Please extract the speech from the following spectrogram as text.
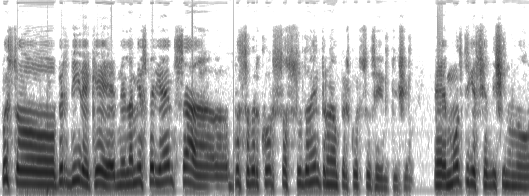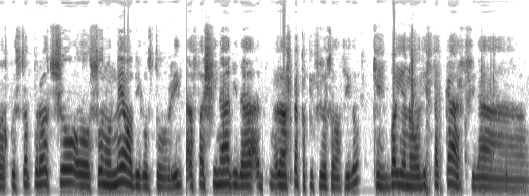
Questo per dire che nella mia esperienza questo percorso assolutamente non è un percorso semplice. Eh, molti che si avvicinano a questo approccio sono neoapicoltori, affascinati dall'aspetto più filosofico, che vogliono distaccarsi dal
